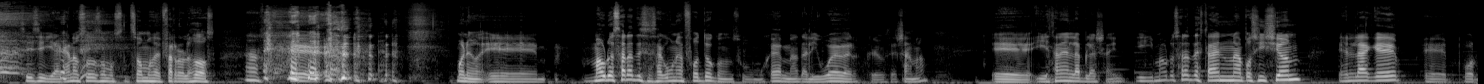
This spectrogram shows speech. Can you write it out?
Sí, sí, y acá nosotros somos, somos de ferro los dos. Ah. Eh, bueno, eh, Mauro Zárate se sacó una foto con su mujer, Natalie Weber, creo que se llama, eh, y están en la playa. Y, y Mauro Zárate está en una posición en la que, eh, por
